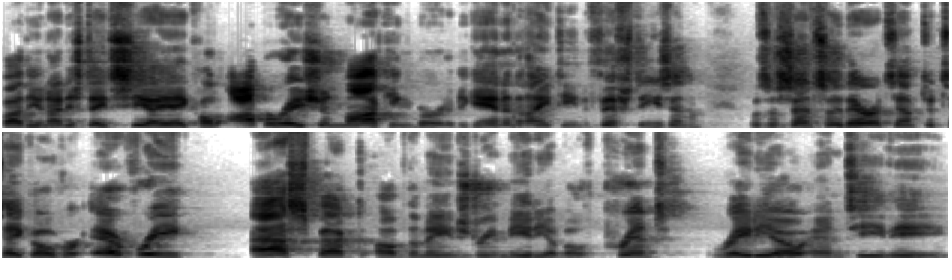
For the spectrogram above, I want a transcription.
by the United States CIA called Operation Mockingbird. It began in the 1950s and was essentially their attempt to take over every aspect of the mainstream media, both print, radio, and TV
